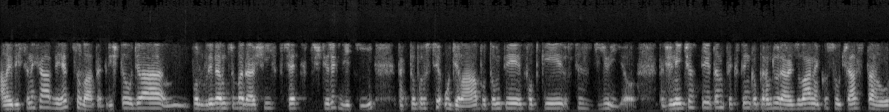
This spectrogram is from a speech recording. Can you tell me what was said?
ale když se nechá vyhecovat, tak když to udělá pod vlivem třeba dalších třech, čtyřech dětí, tak to prostě udělá, potom ty fotky prostě sdílí. Jo. Takže nejčastěji je ten sexting opravdu realizován jako součást vztahu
